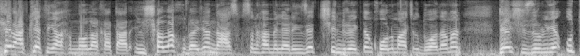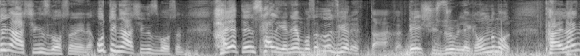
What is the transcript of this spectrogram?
kelib olib keting ahmoqlar qatori inshaalloh xudoyjon nasib qilsin hammalaringizga chin yurakdan qo'lim ochiq duodaman. 500 rublga o'ting ashingiz bo'lsin ana. O'ting ashingiz bo'lsin. Hayot endi salgina ham bo'lsa o'zgaryapti axir. 500 rubl ekan undimi taylang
